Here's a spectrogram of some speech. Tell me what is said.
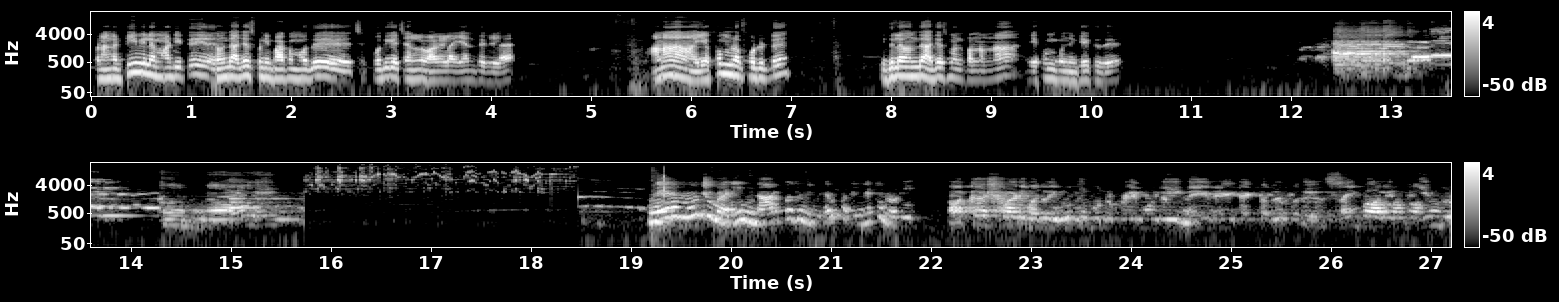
இப்போ நாங்கள் டிவியில மாட்டிட்டு வந்து அட்ஜஸ்ட் பண்ணி பார்க்கும்போது புதிய சேனல் வரல ஏன்னு தெரியல. ஆனா எஃப்எம்ல போட்டுட்டு இதுல வந்து அட்ஜஸ்ட்மெண்ட் பண்ணோம்னா எஃப்எம் கொஞ்சம் கேக்குது. நேரம் மூன்று மணி நாற்பது நிமிடம் பதினெட்டு நொடி. ஆகாஷ்வாணி மதுரை நூற்று மூன்று புள்ளி மூன்றில் நேர்கள் கேட்கவிருப்பது சைபாலின் இன்று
